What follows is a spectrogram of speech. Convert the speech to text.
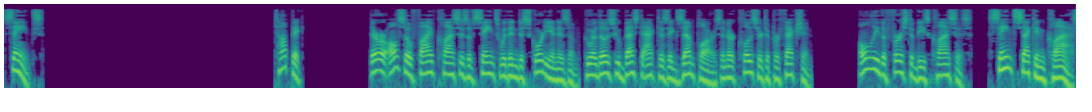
Saints There are also five classes of saints within Discordianism, who are those who best act as exemplars and are closer to perfection. Only the first of these classes, Saint Second Class,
